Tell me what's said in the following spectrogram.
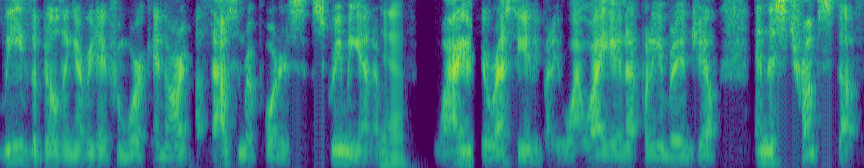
leave the building every day from work and there aren't a thousand reporters screaming at him. Yeah. Why aren't you arresting anybody? Why, why are you not putting anybody in jail? And this Trump stuff,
